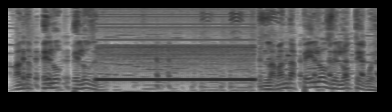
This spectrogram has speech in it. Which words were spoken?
La banda pelo, Pelos de... La banda Pelos de Lote, güey.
